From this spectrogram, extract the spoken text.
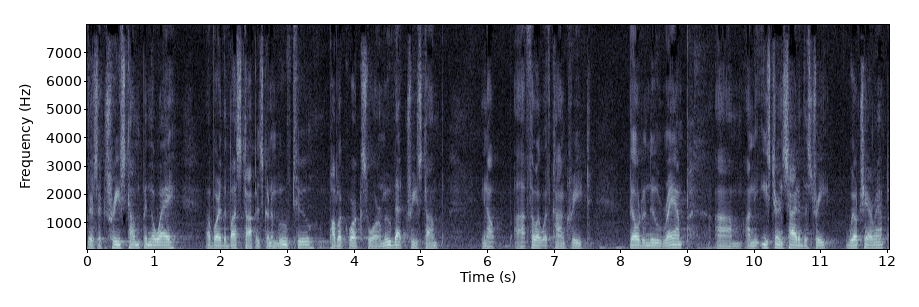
there's a tree stump in the way of where the bus stop is going to move to. Public Works will remove that tree stump, you know, uh, fill it with concrete, build a new ramp um, on the eastern side of the street, wheelchair ramp.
